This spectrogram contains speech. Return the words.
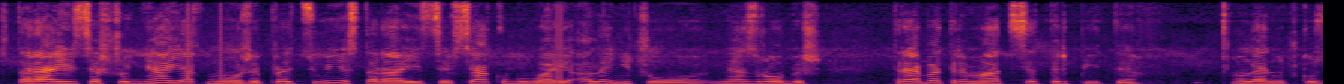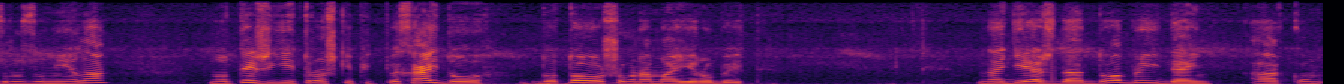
Старається щодня, як може. Працює, старається, всяко буває, але нічого не зробиш. Треба триматися, терпіти. Оленочко, зрозуміла. Ну ти ж її трошки підпихай до, до того, що вона має робити. Надєжда, добрий день. А ком-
